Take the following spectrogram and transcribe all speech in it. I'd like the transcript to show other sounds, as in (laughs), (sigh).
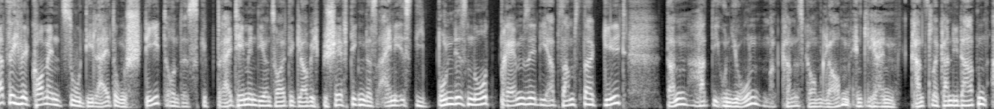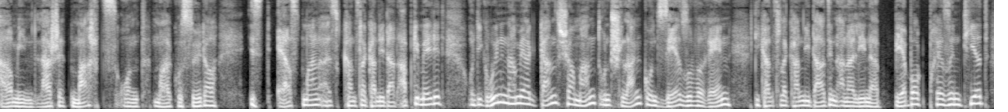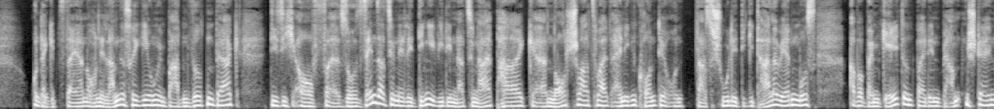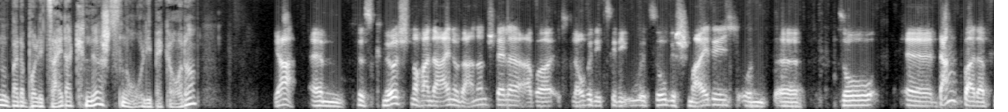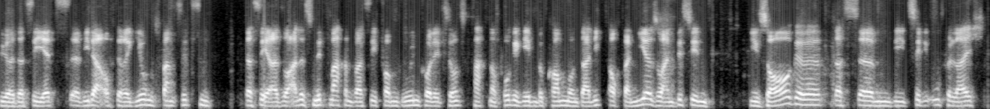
Herzlich willkommen zu Die Leitung steht und es gibt drei Themen, die uns heute, glaube ich, beschäftigen. Das eine ist die Bundesnotbremse, die ab Samstag gilt. Dann hat die Union, man kann es kaum glauben, endlich einen Kanzlerkandidaten. Armin Laschet macht's und Markus Söder ist erstmal als Kanzlerkandidat abgemeldet. Und die Grünen haben ja ganz charmant und schlank und sehr souverän die Kanzlerkandidatin Annalena Baerbock präsentiert. Und dann gibt's da ja noch eine Landesregierung in Baden-Württemberg, die sich auf äh, so sensationelle Dinge wie den Nationalpark äh, Nordschwarzwald einigen konnte und dass Schule digitaler werden muss. Aber beim Geld und bei den Beamtenstellen und bei der Polizei, da knirscht's noch, Uli Becker, oder? Ja, ähm, das knirscht noch an der einen oder anderen Stelle, aber ich glaube, die CDU ist so geschmeidig und äh, so äh, dankbar dafür, dass sie jetzt äh, wieder auf der Regierungsbank sitzen, dass sie also alles mitmachen, was sie vom grünen Koalitionspartner vorgegeben bekommen. Und da liegt auch bei mir so ein bisschen die Sorge, dass ähm, die CDU vielleicht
